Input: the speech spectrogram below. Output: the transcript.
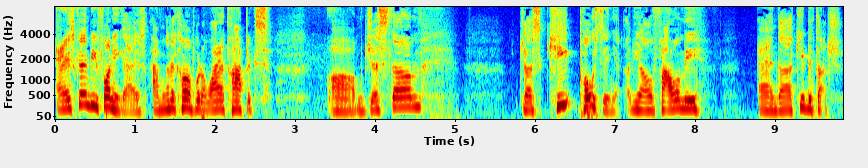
and it's gonna be funny, guys. I'm gonna come up with a lot of topics. Um, just um, just keep posting. You know, follow me, and uh, keep in touch.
